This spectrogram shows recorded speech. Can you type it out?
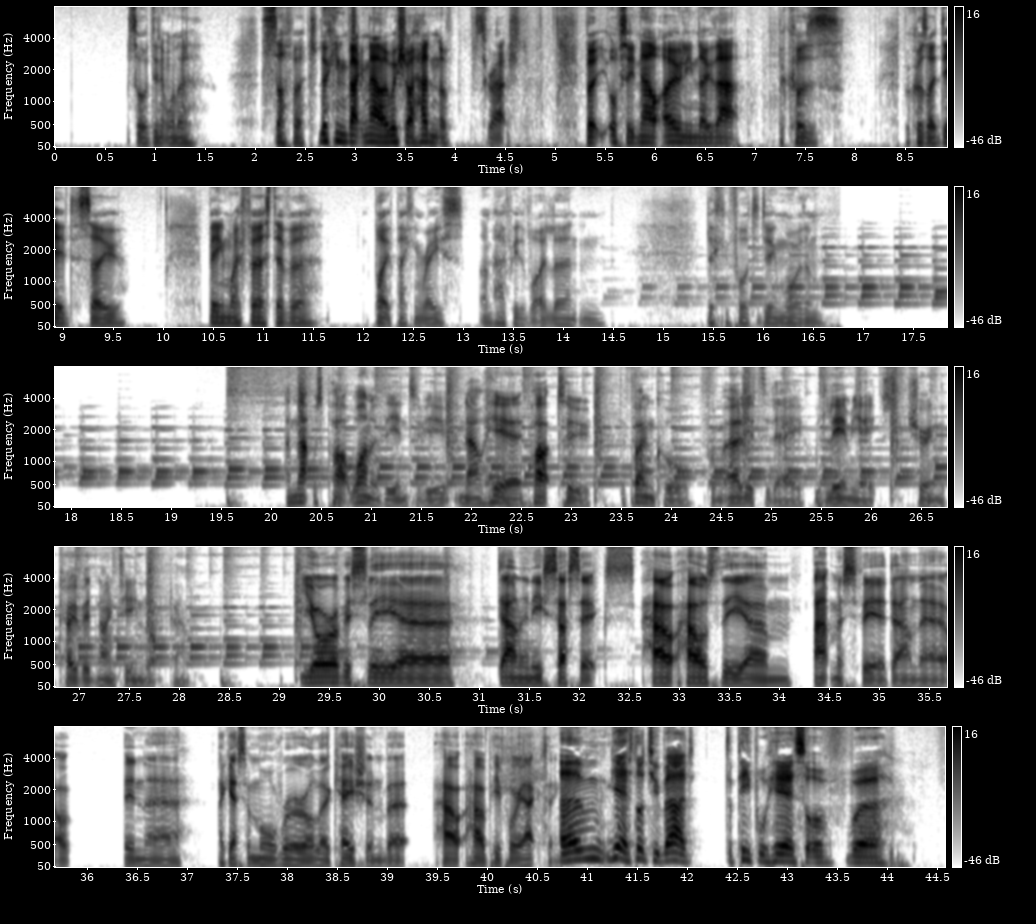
sort of didn't want to suffer. Looking back now, I wish I hadn't have scratched, but obviously now I only know that because because I did. So, being my first ever bikepacking race, I'm happy with what I learned and looking forward to doing more of them. And that was part one of the interview. Now, here, part two the phone call from earlier today with Liam Yates during the COVID 19 lockdown. You're obviously uh, down in East Sussex. How How's the um, atmosphere down there in, uh, I guess, a more rural location? But how, how are people reacting? Um, yeah, it's not too bad. The people here sort of were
